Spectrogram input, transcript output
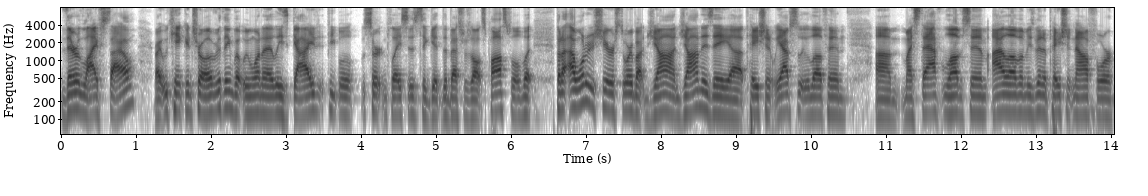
their lifestyle, right? We can't control everything, but we want to at least guide people certain places to get the best results possible. But but I wanted to share a story about John. John is a uh, patient. We absolutely love him. Um, my staff loves him. I love him. He's been a patient now for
